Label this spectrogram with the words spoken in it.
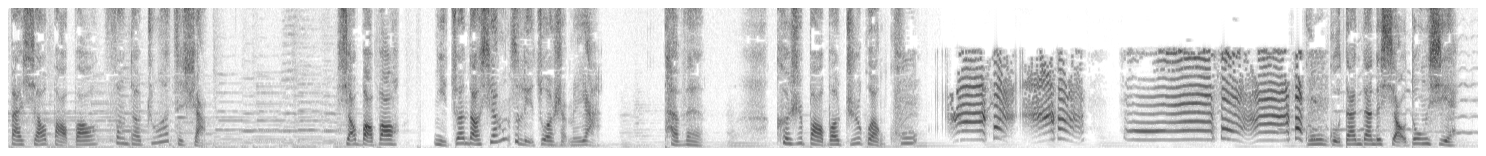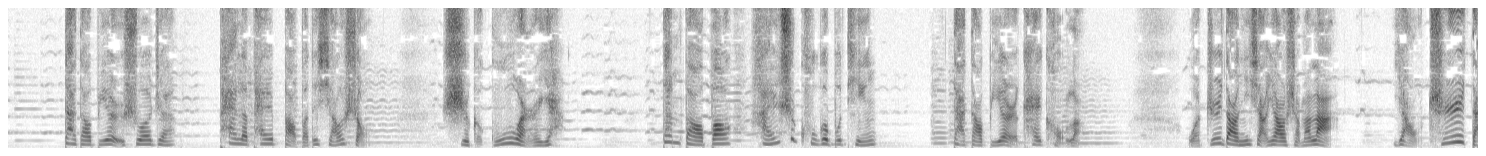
把小宝宝放到桌子上。小宝宝，你钻到箱子里做什么呀？他问。可是宝宝只管哭，孤孤单单的小东西。大盗比尔说着。拍了拍宝宝的小手，是个孤儿呀，但宝宝还是哭个不停。大盗比尔开口了：“我知道你想要什么啦，要吃的。”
